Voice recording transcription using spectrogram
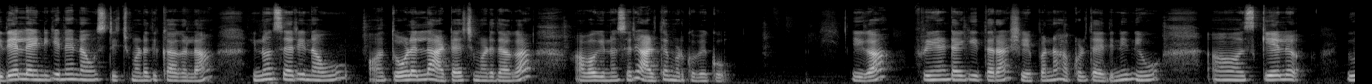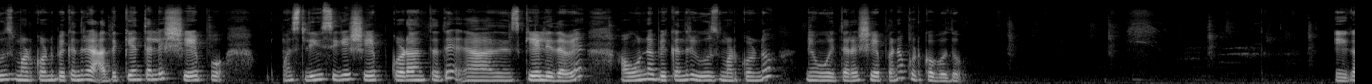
ಇದೇ ಲೈನಿಗೆ ನಾವು ಸ್ಟಿಚ್ ಮಾಡೋದಕ್ಕಾಗಲ್ಲ. ಇನ್ನೊಂದು ಸಾರಿ ನಾವು ತೋಳೆಲ್ಲ ಅಟ್ಯಾಚ್ ಮಾಡಿದಾಗ ಆವಾಗ ಇನ್ನೊಂದು ಸರಿ ಅಳತೆ ಮಾಡ್ಕೋಬೇಕು. ಈಗ ಫ್ರೀ ಹ್ಯಾಂಡಾಗಿ ಈ ಥರ ಶೇಪನ್ನು ಹಾಕ್ಕೊಳ್ತಾ ಇದ್ದೀನಿ. ನೀವು ಸ್ಕೇಲ್ ಯೂಸ್ ಮಾಡ್ಕೊಂಡು, ಬೇಕಂದರೆ ಅದಕ್ಕೆ ಅಂತಲೇ ಶೇಪು ಸ್ಲೀವ್ಸಿಗೆ ಶೇಪ್ ಕೊಡೋ ಅಂಥದ್ದೇ ಸ್ಕೇಲ್ ಇದ್ದಾವೆ ಅವನ್ನ ಬೇಕಂದರೆ ಯೂಸ್ ಮಾಡಿಕೊಂಡು ನೀವು ಈ ಥರ ಶೇಪನ್ನು ಕೊಟ್ಕೋಬೋದು ಈಗ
